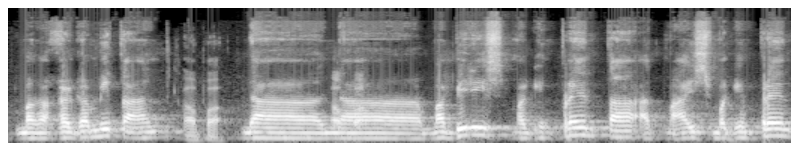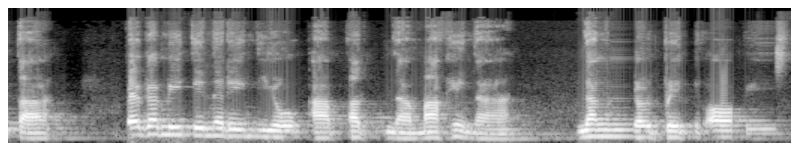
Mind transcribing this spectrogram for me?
mga kagamitan Opo. na na mabilis mag-imprenta at maayos mag-imprenta, gagamitin na rin yung apat na makina ng National Printing Office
